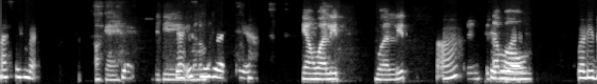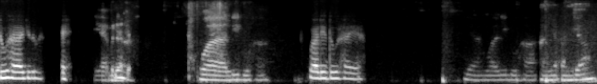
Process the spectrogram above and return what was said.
Masih, Mbak. Oke. Okay. Ya. Jadi yang gimana? Mbak? Ya. Yang Walid. Walid. Uh, kita mau Waliduha gitu. Eh. Iya, benar. Ya. Waliduha. Waliduha ya. Ya, Waliduha. Hanya panjang.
